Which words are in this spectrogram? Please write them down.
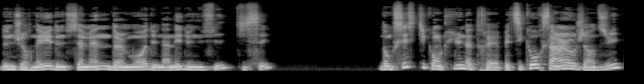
d'une journée, d'une semaine, d'un mois, d'une année, d'une vie, qui sait? Donc c'est ce qui conclut notre petit cours 101 aujourd'hui.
